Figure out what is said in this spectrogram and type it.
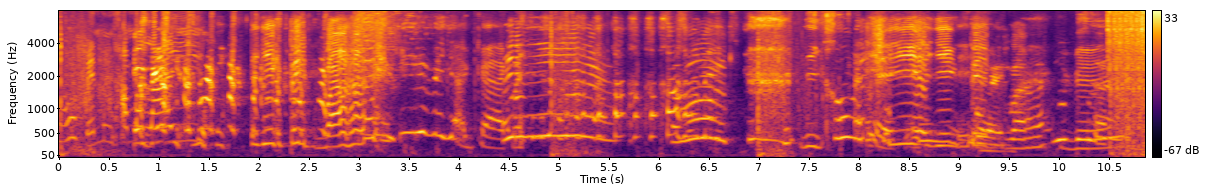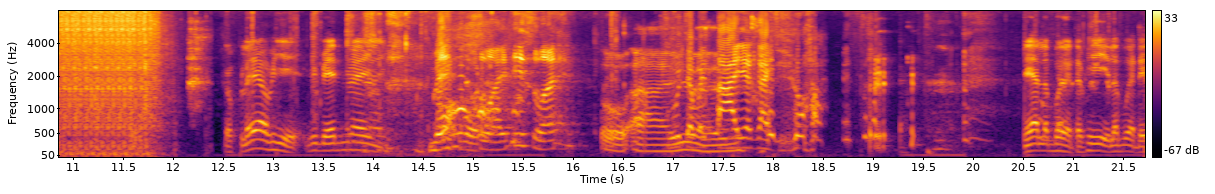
เอาเป็นมึงทำอะไรยิงติดไม้พี่ไม่อยากกากเลยยิงเข้าไอ้เหี้ยยิงติดไม้พี่เบนซ์จบแล้วพี่พี่เบนซ์ไม่เบนสวยพี่สวย โอ้อายกูจะไปตายยังไงดีวะเนี่ยระเบิดแต่พี่ระเบิดใน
